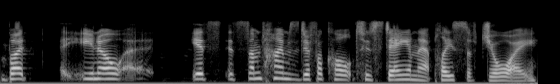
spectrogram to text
but you know, it's it's sometimes difficult to stay in that place of joy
